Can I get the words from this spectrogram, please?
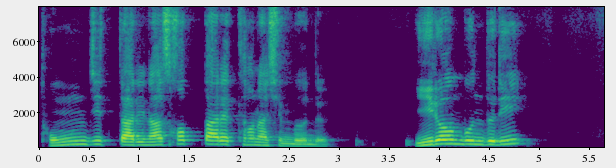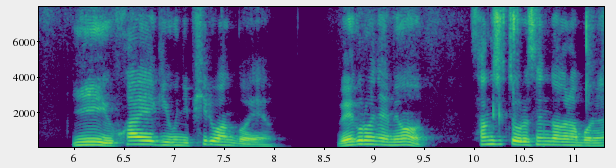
동짓달이나 섣달에 태어나신 분들, 이런 분들이 이 화의 기운이 필요한 거예요. 왜 그러냐면 상식적으로 생각을 한번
